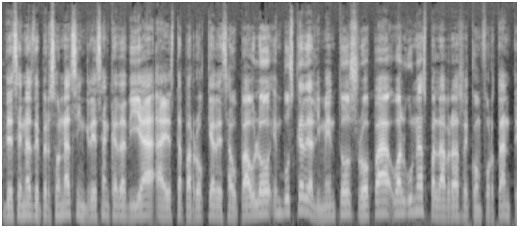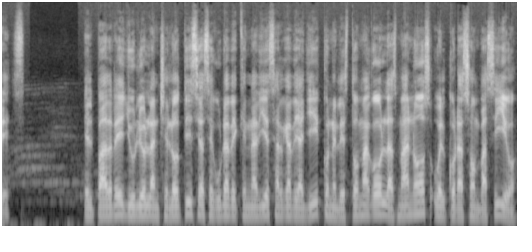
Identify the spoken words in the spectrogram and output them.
Decenas de personas ingresan cada día a esta parroquia de Sao Paulo en busca de alimentos, ropa o algunas palabras reconfortantes. El padre Julio Lancelotti se asegura de que nadie salga de allí con el estómago, las manos o el corazón vacío.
